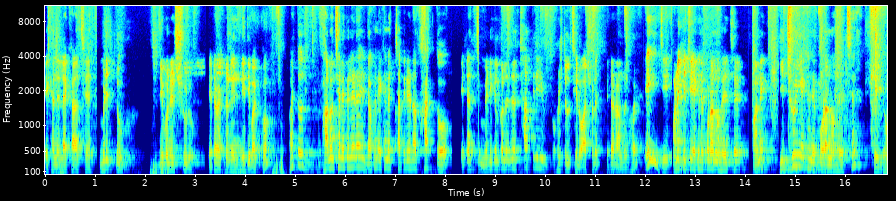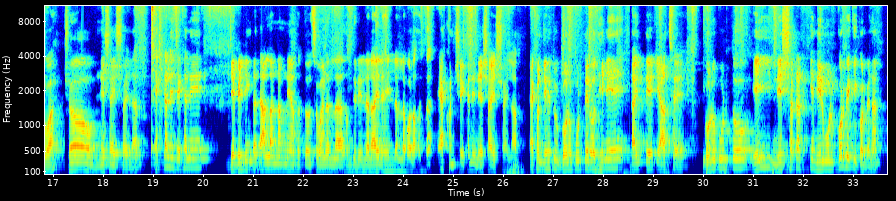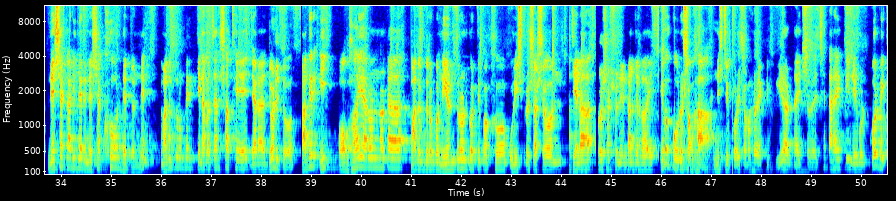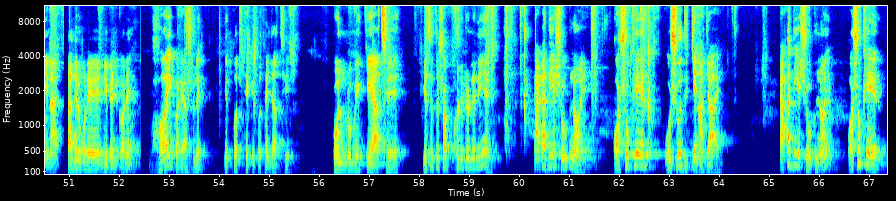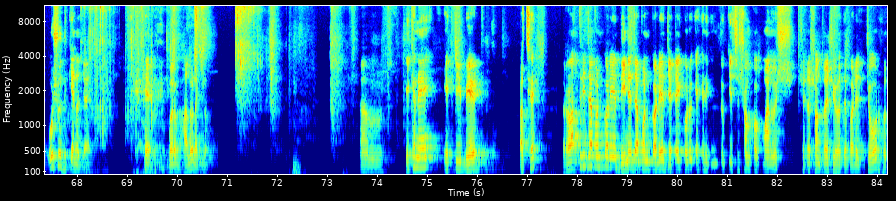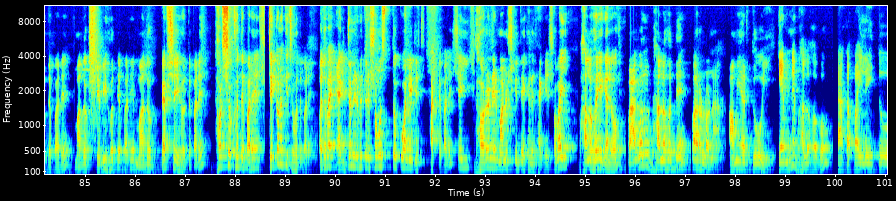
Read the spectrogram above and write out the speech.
এখানে লেখা আছে, মৃত্যু জীবনের শুরু। এটাও একটা নীতিবাক্য। হয়তো ভালো ছেলেপেলেরাই যখন এখানে ছাত্রীরা থাকতো এটা মেডিকেল কলেজের ছাত্রী হোস্টেল ছিল আসলে, এটা রান্নাঘর। এই যে অনেক কিছু এখানে পড়ানো হয়েছে, অনেক কিছুই এখানে পোড়ানো হয়েছে, সেই ধোয়া, সব নেশায় শৈলাভ এককালে যেখানে যে বিল্ডিংটাতে আল্লাহর নাম নেওয়া হতো সোহান আল্লাহ আলহামদুলিল্লাহ বলা হতো, এখন সেখানে নেশায় শৈলাভ এখন যেহেতু গণপূর্তের অধীনে দায়িত্বে এটি আছে, গণপূর্ত এই নেশাটাকে নির্মূল করবে কি করবে না? নেশাকারীদের, নেশাখোরদের জন্য মাদকদ্রব্যের কেনাবেচার সাথে যারা জড়িত, তাদের এই অভয়ারণ্যটা মাদকদ্রব্য নিয়ন্ত্রণ কর্তৃপক্ষ, পুলিশ প্রশাসন, জেলা প্রশাসনের কার্যালয় এবং পৌরসভা নিশ্চয়ই পৌরসভারও একটি বিরাট দায়িত্ব রয়েছে, তারা একটি নির্মূল করবে কিনা, তাদের উপরে ডিপেন্ড করে। ভয় করে আসলে যে থেকে কোথায় যাচ্ছি, কোন রুমে কে আছে। গেছে তো সব খুলে টুলে নিয়ে। টাকা দিয়ে সুখ নয়, অসুখের ওষুধ কেনা যায়। টাকা দিয়ে সুখ নয়, অসুখের ওষুধ কেনা যায়। বড় ভালো লাগল। এখানে একটি বেড আছে। রাত্রি যাপন করে, দিনে যাপন করে, যেটাই করুক, এখানে কিন্তু কিছু সংখ্যক মানুষ, সেটা সন্ত্রাসী হতে পারে, চোর হতে পারে, মাদক সেবী হতে পারে, মাদক ব্যবসায়ী হতে পারে, ধর্ষক হতে পারে যে কোনো কিছু হতে পারে, অথবা একজনের ভিতরে সমস্ত কোয়ালিটি থাকতে পারে, সেই ধরনের মানুষ কিন্তু এখানে থাকে। সবাই ভালো হয়ে গেল। পাগল ভালো হতে পারল না। আমি আর তুই কেমনে ভালো হব? টাকা পাইলেই তো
